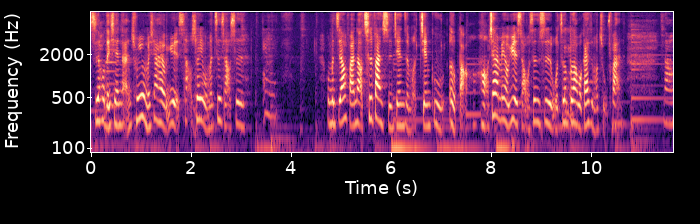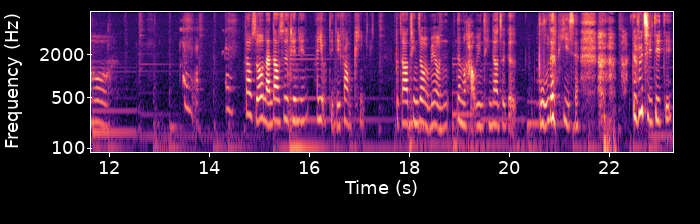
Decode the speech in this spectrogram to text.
之后的一些难处，因为我们现在还有月嫂，所以我们至少是，我们只要烦恼吃饭时间怎么兼顾二宝。好，现在没有月嫂，我真的是我真的不知道我该怎么煮饭。然后，到时候难道是天天哎呦弟弟放屁？不知道听众有没有那么好运听到这个不的屁声？对不起弟弟，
